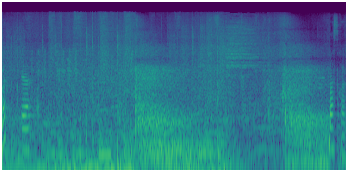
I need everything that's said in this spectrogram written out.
ба иә басқа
